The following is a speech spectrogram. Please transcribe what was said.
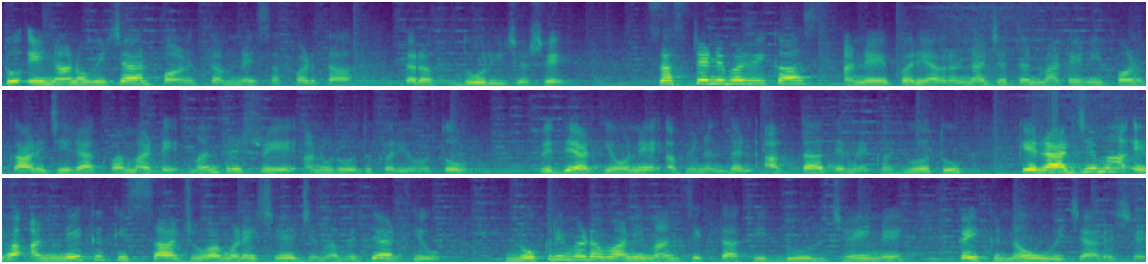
તો એ નાનો વિચાર પણ તમને સફળતા તરફ દોરી જશે. સસ્ટેનેબલ વિકાસ અને પર્યાવરણના જતન માટેની પણ કાળજી રાખવા માટે મંત્રીશ્રીએ અનુરોધ કર્યો હતો. વિદ્યાર્થીઓને અભિનંદન આપતા તેમણે કહ્યું હતું કે રાજ્યમાં એવા અનેક કિસ્સા જોવા મળે છે જેમાં વિદ્યાર્થીઓ નોકરી મેળવવાની માનસિકતાથી દૂર જઈને કંઈક નવું વિચારે છે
